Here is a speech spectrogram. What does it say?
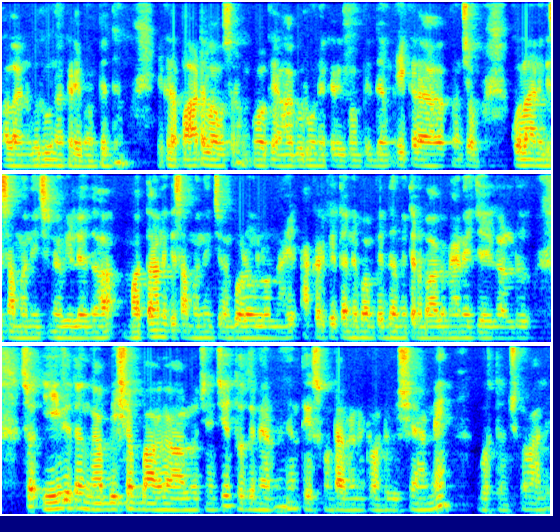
పలాని గురువుని అక్కడికి పంపిద్దాం. ఇక్కడ పాటలు అవసరం ఓకే ఆ గురువుని ఇక్కడికి పంపిద్దాం. ఇక్కడ కొంచెం కులానికి సంబంధించినవి లేదా మతానికి సంబంధించిన గొడవలు ఉన్నాయి అక్కడికి ఇతన్ని పంపిద్దాం ఇతను బాగా మేనేజ్ చేయగలడు. సో ఈ విధంగా బిషప్ బాగా ఆలోచించి తుది నిర్ణయం తీసుకుంటారనేటువంటి విషయాన్ని గుర్తుంచుకోవాలి.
